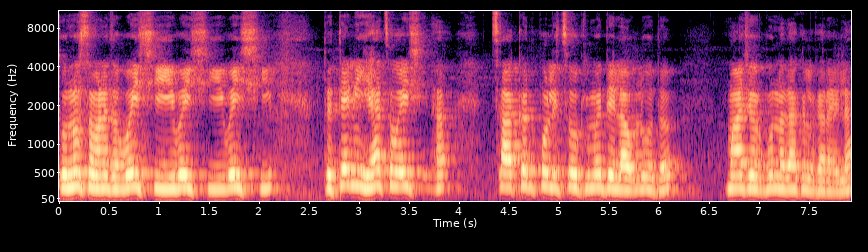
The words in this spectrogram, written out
तो नुसतं म्हणायचा वैशी वैशी वैशी. तर त्यांनी ह्याच वैशीला चाकण पोलीस चौकीमध्ये लावलं होतं. माझ्यावर गुन्हा दाखल करायला.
